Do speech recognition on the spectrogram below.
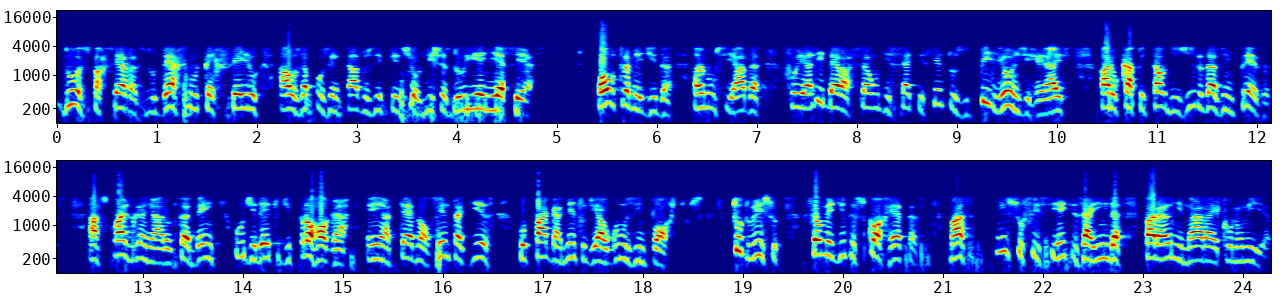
duas parcelas do 13º aos aposentados e pensionistas do INSS. Outra medida anunciada foi a liberação de 700 bilhões de reais para o capital de giro das empresas, as quais ganharam também o direito de prorrogar em até 90 dias o pagamento de alguns impostos. Tudo isso são medidas corretas, mas insuficientes ainda para animar a economia.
